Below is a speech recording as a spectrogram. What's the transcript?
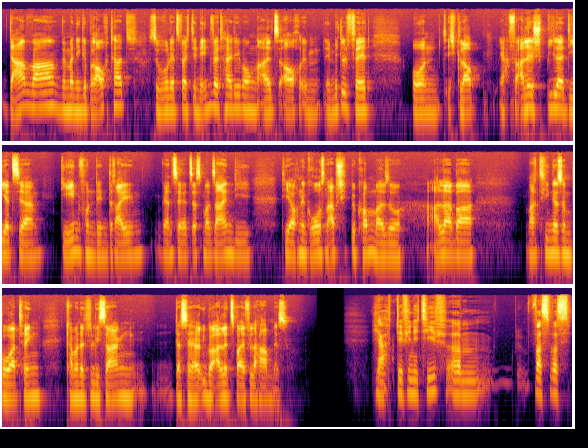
da war, wenn man ihn gebraucht hat, sowohl jetzt vielleicht in der Innenverteidigung als auch im, im Mittelfeld. Und ich glaube, ja, für alle Spieler, die jetzt ja gehen, von den drei werden es ja jetzt erstmal sein, die, die auch einen großen Abschied bekommen. Also Alaba, Martinez und Boateng, kann man natürlich sagen, dass er über alle Zweifel haben ist. Ja, definitiv. Ähm, was, was,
